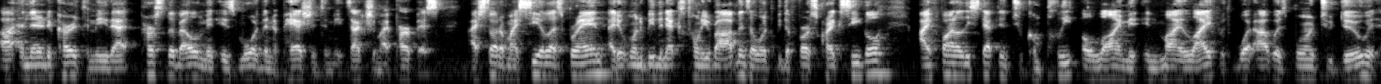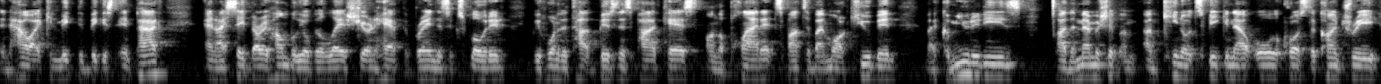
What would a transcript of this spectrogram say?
Uh, and then it occurred to me that personal development is more than a passion to me. It's actually my purpose. I started my CLS brand. I didn't want to be the next Tony Robbins. I wanted to be the first Craig Siegel. I finally stepped into complete alignment in my life with what I was born to do and how I can make the biggest impact. And I say very humbly, over the last year and a half, the brand has exploded. We have one of the top business podcasts on the planet, sponsored by Mark Cuban. My communities, uh, the membership. I'm, I'm, keynote speaking now all across the country,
